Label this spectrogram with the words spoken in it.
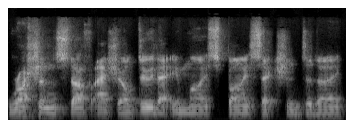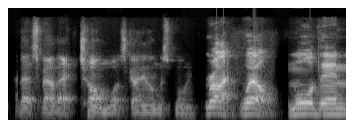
Russian stuff. Actually, I'll do that in my spy section today. That's about that. Tom, what's going on this morning? Right. Well, more than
